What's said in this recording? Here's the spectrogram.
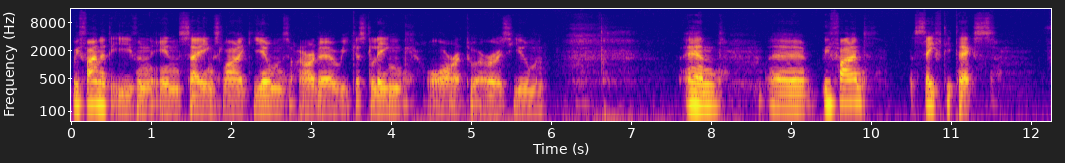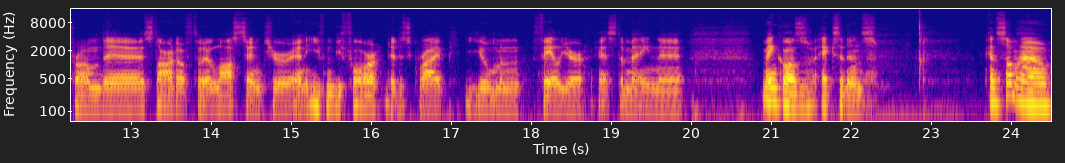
We find it even in sayings like humans are the weakest link or to err is human. And uh, we find safety texts from the start of the last century and even before they describe human failure as the main uh, main cause of accidents. And somehow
